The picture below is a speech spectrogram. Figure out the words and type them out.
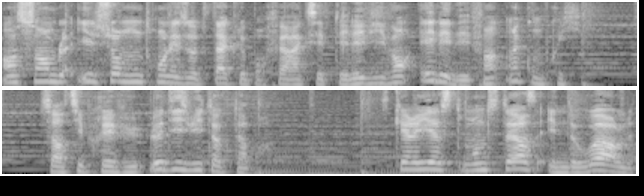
Ensemble, ils surmonteront les obstacles pour faire accepter les vivants et les défunts incompris. Sortie prévue le 18 octobre. Scariest Monsters in the World,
